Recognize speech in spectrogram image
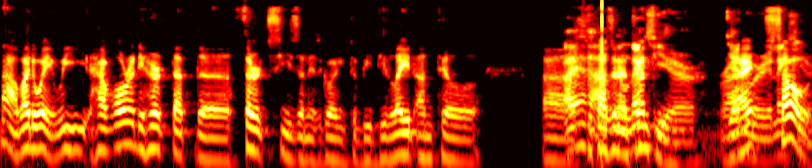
Now, by the way, we have already heard that the third season is going to be delayed until uh, Ah, yeah, until 2020, next year, right? So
